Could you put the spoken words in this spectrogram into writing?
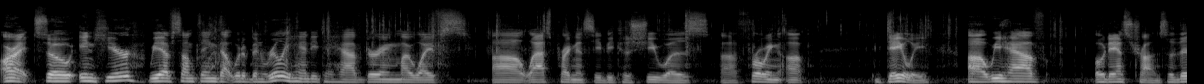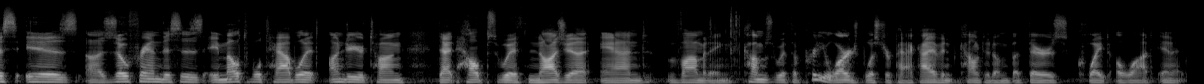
All right, so in here we have something that would have been really handy to have during my wife's uh, last pregnancy because she was uh, throwing up daily. Uh, we have Ondansetron. So this is uh, Zofran. This is a meltable tablet under your tongue that helps with nausea and vomiting. Comes with a pretty large blister pack. I haven't counted them, but there's quite a lot in it.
